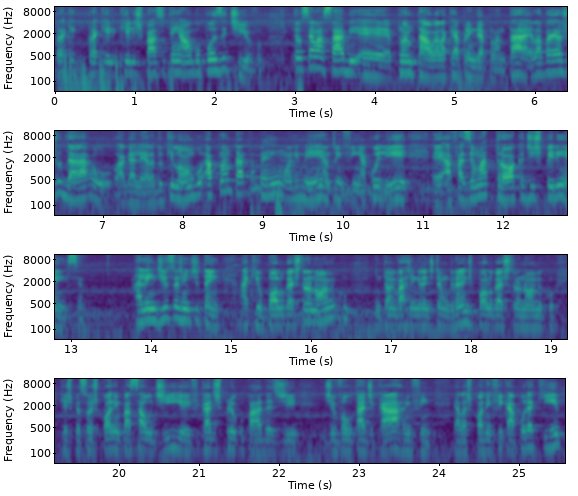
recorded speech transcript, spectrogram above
para que, que aquele, espaço tenha algo positivo. Então, se ela sabe é, plantar ou ela quer aprender a plantar, ela vai ajudar a galera do quilombo a plantar também um alimento, enfim, a colher, é, a fazer uma troca de experiência. Além disso, a gente tem aqui o polo gastronômico. Então, em Vargem Grande tem um grande polo gastronômico que as pessoas podem passar o dia e ficar despreocupadas de, de voltar de carro, enfim, elas podem ficar por aqui.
